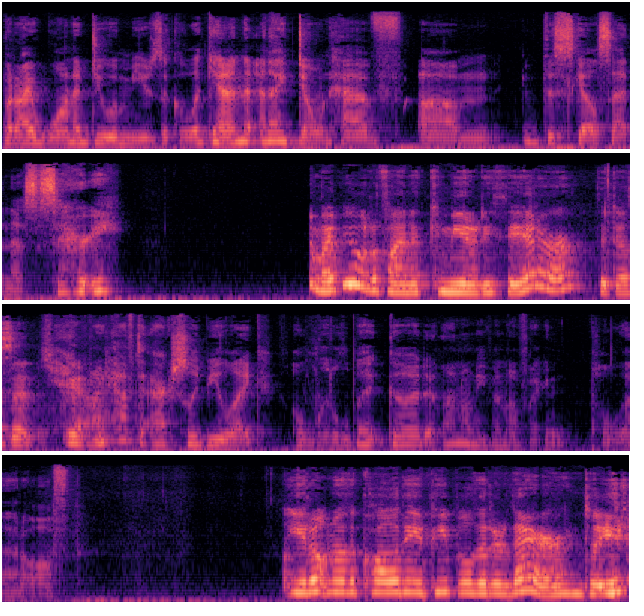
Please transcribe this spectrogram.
but i want to do a musical again and i don't have um the skill set necessary you might be able to find a community theater that doesn't, yeah you but i'd have to actually be like a little bit good and i don't even know if i can pull that off You don't know the quality of people that are there until you.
